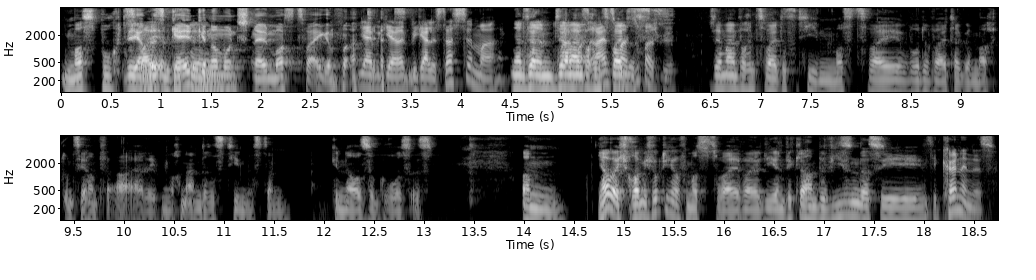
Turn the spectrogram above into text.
MOS Buch 2. Sie haben das Geld genommen und schnell MOS 2 gemacht. Ja, wie geil, wie geil ist das denn mal? Nein, sie, haben, sie haben einfach ein zweites, sie haben einfach ein zweites Team. MOS 2 wurde weitergemacht und sie haben für AR eben noch ein anderes Team, das dann genauso groß ist. Um, ähm, ja, aber ich freue mich wirklich auf MOS 2, weil die Entwickler haben bewiesen, dass sie. Sie können es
